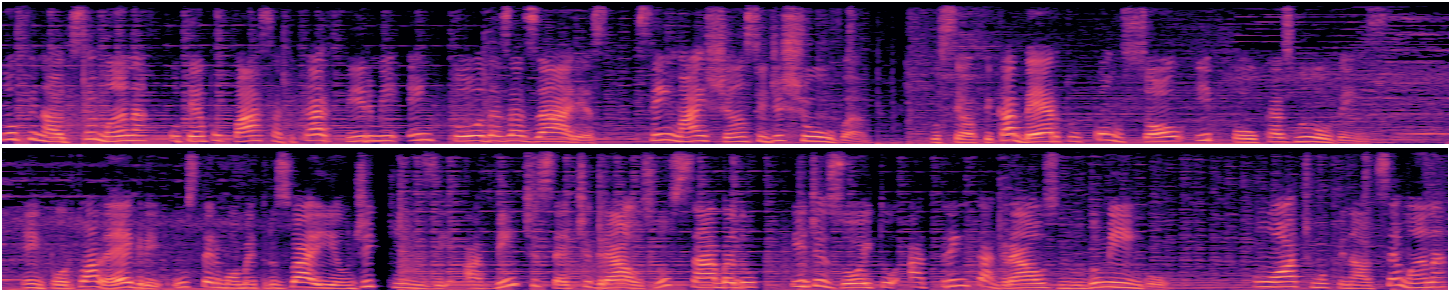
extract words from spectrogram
No final de semana, o tempo passa a ficar firme em todas as áreas, sem mais chance de chuva. O céu fica aberto, com sol e poucas nuvens. Em Porto Alegre, os termômetros variam de 15 a 27 graus no sábado e 18 a 30 graus no domingo. Um ótimo final de semana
